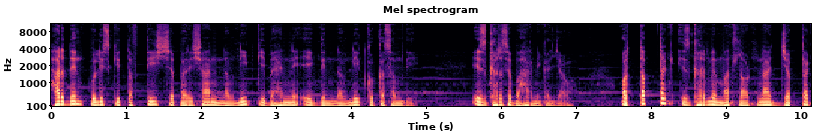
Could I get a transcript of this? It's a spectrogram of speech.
हर दिन पुलिस की तफ्तीश से परेशान नवनीत की बहन ने एक दिन नवनीत को कसम दी, इस घर से बाहर निकल जाओ और तब तक इस घर में मत लौटना जब तक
